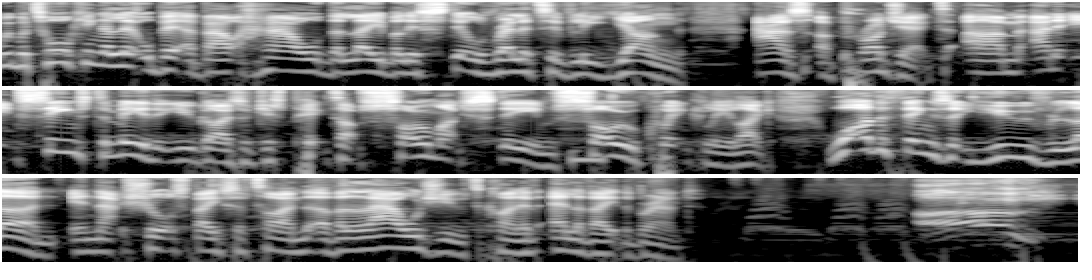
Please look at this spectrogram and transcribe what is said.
we were talking a little bit about how the label is still relatively young as a project. Um, and it seems to me that you guys have just picked up so much steam so quickly. Like, what are the things that you've learned in that short space of time that have allowed you to kind of elevate the brand? Um,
